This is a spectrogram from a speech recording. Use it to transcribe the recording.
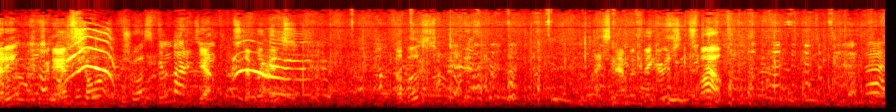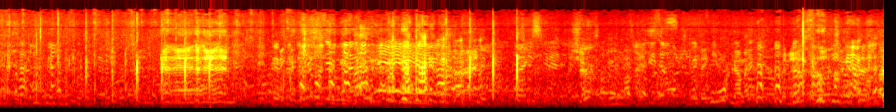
Ready? Dance show us. Tym bardziej. Yeah. Step like this. Elbows. I snap my fingers and smile. And... Right. Thanks. Sure. Thank you for coming.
